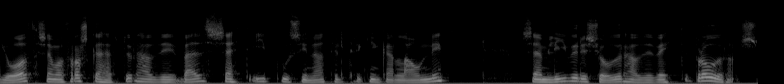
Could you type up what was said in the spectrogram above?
Jóð sem var þroskaheftur hafði veðsett íbúð sína til tryggingar láni sem lífur í sjóður hafði veitt bróður hans.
